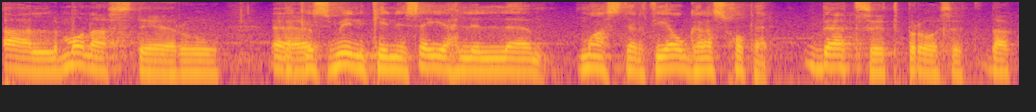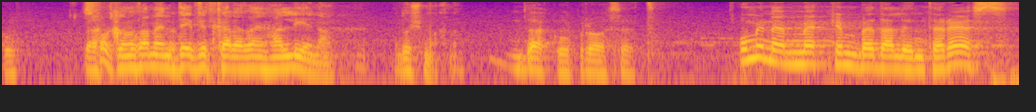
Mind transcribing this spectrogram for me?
għall-monasteru. Dak iż-żmien kien isejjaħ lill-master tiegħu Grasshopper. That's it, prosit, dak hu. Sfortunatament David Carradine ħalliena, m'għadux magħna. Dak hu proset. U minn hemmhekk inbeda l-interess,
